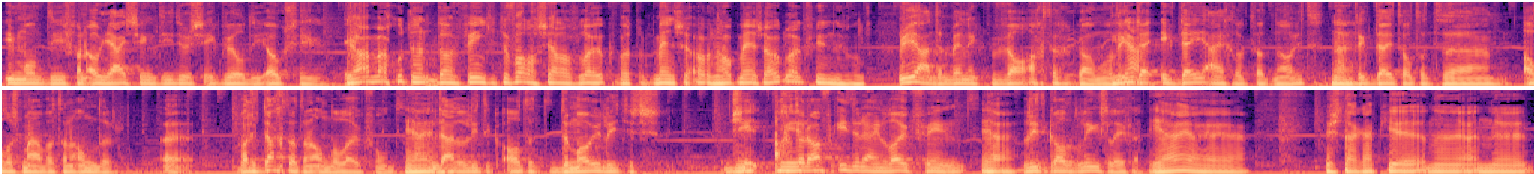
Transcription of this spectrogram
iemand die van, oh jij zingt die, dus ik wil die ook zingen. Ja, maar goed, dan, dan vind je toevallig zelf leuk... wat mensen, een hoop mensen ook leuk vinden. Want, Ja, daar ben ik wel achter gekomen. Want Ja. ik, de- ik deed eigenlijk dat nooit. Nee. Want ik deed altijd eh, alles maar wat een ander... eh, wat ik dacht dat een ander leuk vond. Ja, ja. En daar liet ik altijd de mooie liedjes... die achteraf iedereen leuk vindt... Liet ik altijd links liggen. ja, ja, ja, ja. Dus daar heb je een, eh, een, een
